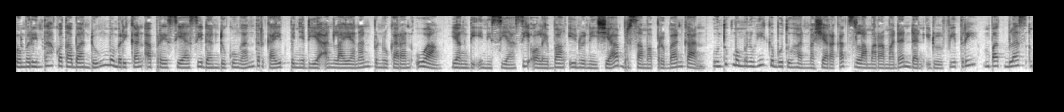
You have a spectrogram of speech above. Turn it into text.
Pemerintah Kota Bandung memberikan apresiasi dan dukungan terkait penyediaan layanan penukaran uang yang diinisiasi oleh Bank Indonesia bersama perbankan untuk memenuhi kebutuhan masyarakat selama Ramadan dan Idul Fitri 1444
